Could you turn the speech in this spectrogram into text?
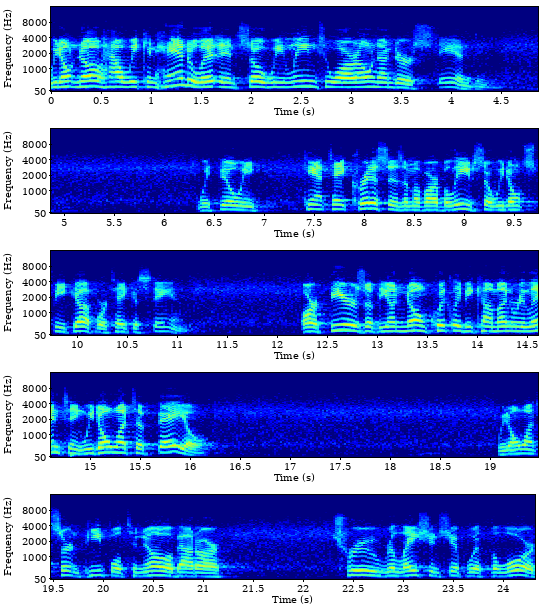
we don't know how we can handle it, and so we lean to our own understanding. We feel we can't take criticism of our beliefs, so we don't speak up or take a stand. Our fears of the unknown quickly become unrelenting. We don't want to fail. We don't want certain people to know about our true relationship with the Lord,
